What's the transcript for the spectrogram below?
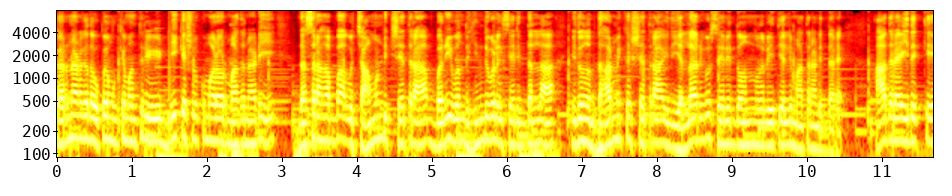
ಕರ್ನಾಟಕದ ಉಪಮುಖ್ಯಮಂತ್ರಿ ಡಿ ಕೆ ಶಿವಕುಮಾರ್ ಅವರು ಮಾತನಾಡಿ, ದಸರಾ ಹಬ್ಬ ಹಾಗೂ ಚಾಮುಂಡಿ ಕ್ಷೇತ್ರ ಬರೀ ಒಂದು ಹಿಂದೂಗಳಿಗೆ ಸೇರಿದ್ದಲ್ಲ, ಇದೊಂದು ಧಾರ್ಮಿಕ ಕ್ಷೇತ್ರ, ಇದು ಎಲ್ಲರಿಗೂ ಸೇರಿದ್ದು ಅನ್ನೋ ರೀತಿಯಲ್ಲಿ ಮಾತನಾಡಿದ್ದಾರೆ. ಆದರೆ ಇದಕ್ಕೆ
